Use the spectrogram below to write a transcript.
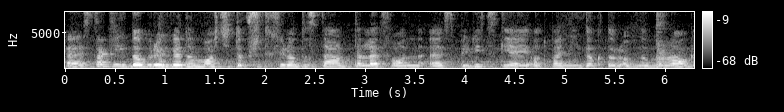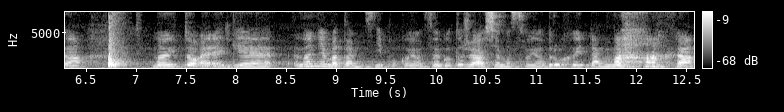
E, Z takich dobrych wiadomości to przed chwilą dostałam telefon e, z Pilickiej od pani doktor, od neurologa. No i to EEG, no nie ma tam nic niepokojącego. To, że Asia ma swoje odruchy i tam macha,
